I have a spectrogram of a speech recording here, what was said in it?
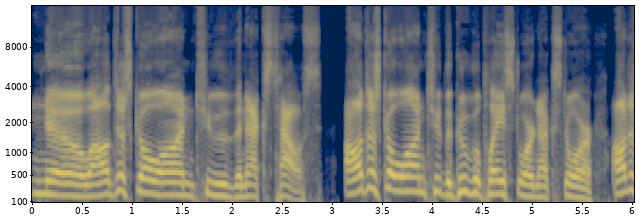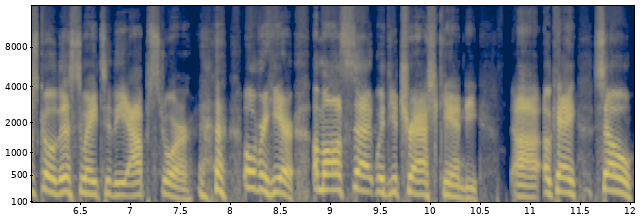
no i'll just go on to the next house I'll just go on to the Google Play Store next door. I'll just go this way to the App Store over here. I'm all set with your trash candy. Uh, okay, so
